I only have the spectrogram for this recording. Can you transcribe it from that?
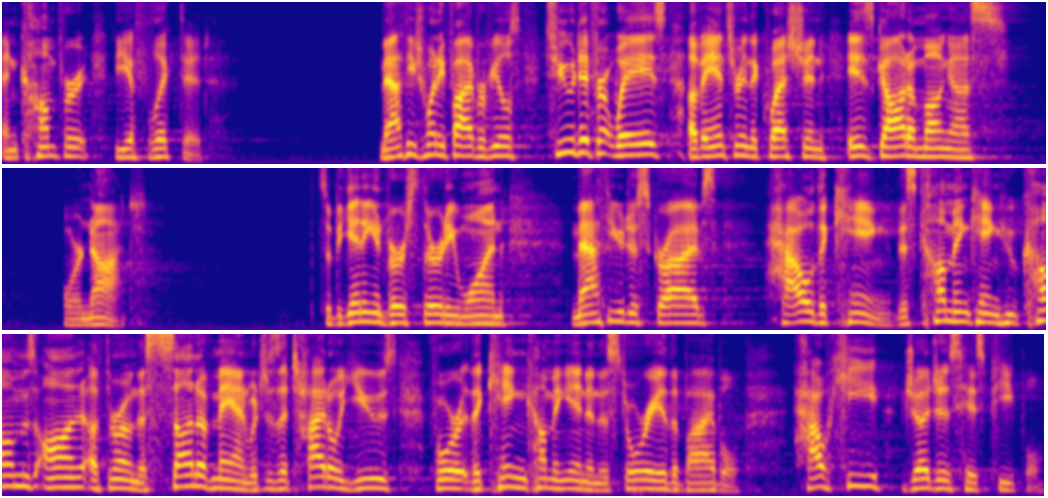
and comfort the afflicted. Matthew 25 reveals two different ways of answering the question is God among us or not? So, beginning in verse 31, Matthew describes how the king, this coming king who comes on a throne, the Son of Man, which is a title used for the king coming in in the story of the Bible, how he judges his people.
